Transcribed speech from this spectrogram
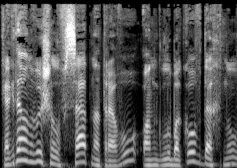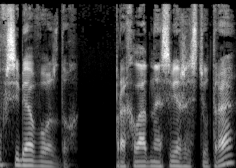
Когда он вышел в сад на траву, он глубоко вдохнул в себя воздух. Прохладная свежесть утра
